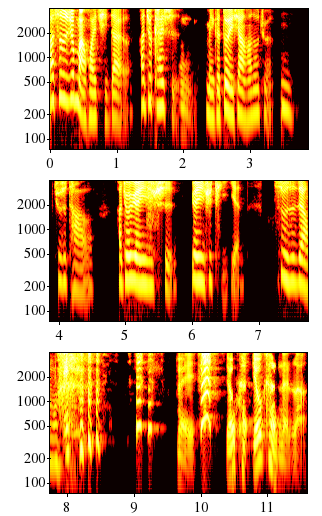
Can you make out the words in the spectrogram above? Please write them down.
他是不是就满怀期待了？他就开始嗯，每个对象他都觉得嗯就是他了，他就愿意去试，愿意去体验，是不是这样吗？对，有可有可能啦，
